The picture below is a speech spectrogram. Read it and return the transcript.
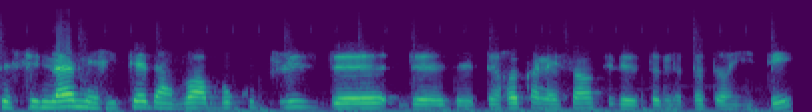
ce film-là méritait d'avoir beaucoup plus de, de, reconnaissance et de, notoriété.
